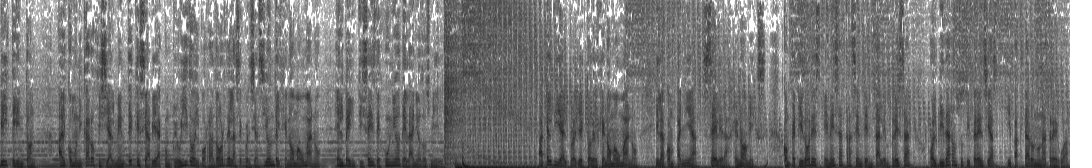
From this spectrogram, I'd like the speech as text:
Bill Clinton al comunicar oficialmente que se había concluido el borrador de la secuenciación del genoma humano el 26 de junio del año 2000. Aquel día el proyecto del genoma humano y la compañía Celera Genomics, competidores en esa trascendental empresa, olvidaron sus diferencias y pactaron una tregua.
